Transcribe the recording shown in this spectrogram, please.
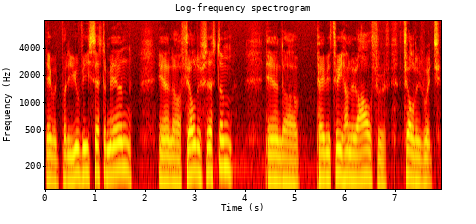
they would put a UV system in and a filter system, and pay me three hundred dollars for filters, which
